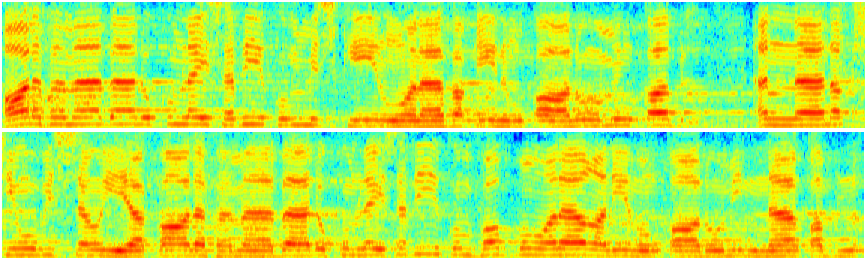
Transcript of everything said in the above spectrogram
قال فما بالكم ليس فيكم مسكين ولا فقير. قالوا من قبل أنا نقسم بالسوية قال فما بالكم ليس فيكم فض ولا غليظ قالوا منا قبل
